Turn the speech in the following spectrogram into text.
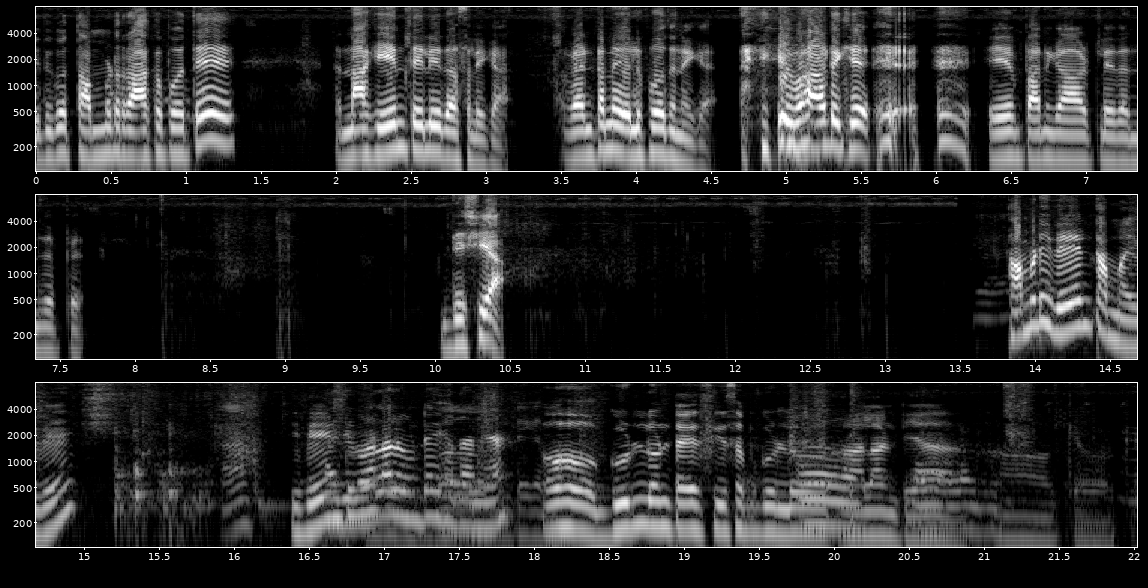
ఇదిగో తమ్ముడు రాకపోతే నాకేం తెలియదు అసలు ఇక. వెంటనే వెళ్ళిపోదును ఇక. ఈ వాటికి ఏం పని కావట్లేదు అని చెప్పి. దిశ. తమ్ముడు ఇవేంటమ్మా ఇవి? ఇవేంటి ఉంటాయి కదా ఓహో గుళ్ళు ఉంటాయి సీసపు గుళ్ళు అలాంటియా? ఓకే ఓకే.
